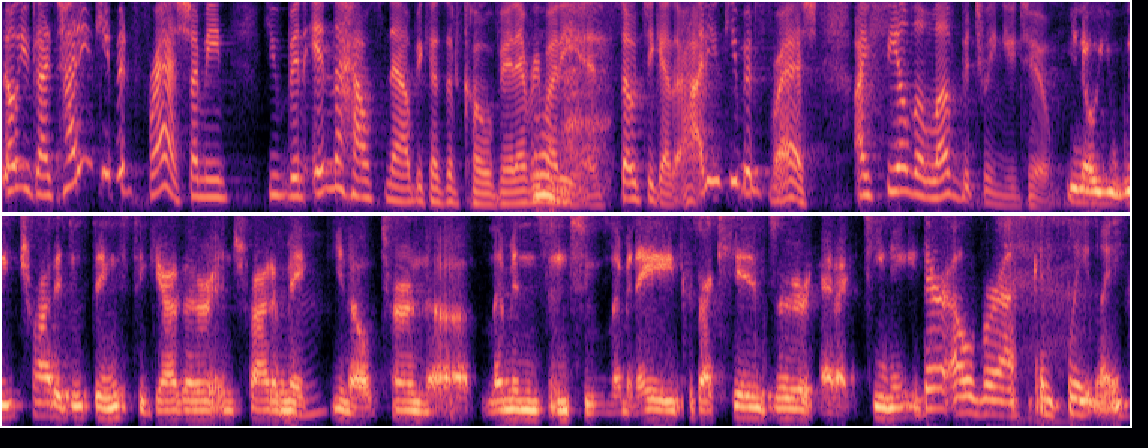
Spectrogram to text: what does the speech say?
know, you guys, how do you keep it fresh? I mean, you've been in the house now because of COVID. Everybody is so together. How do you keep it fresh? I feel the love between you two. You know, you, we try to do things together and try to make, mm-hmm. you know, turn uh, lemons into lemonade because our kids are at a teenage. They're over us completely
